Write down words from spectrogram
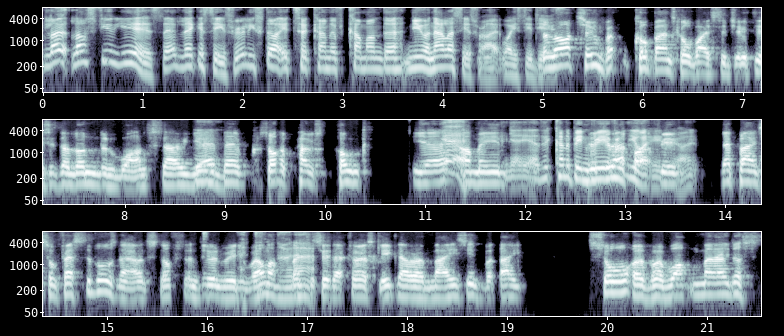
last few years their legacies really started to kind of come under new analysis, right? Wasted Youth. There are two b- called bands called Wasted Youth. This is the London one. So, yeah, Hmm. they're sort of post punk. Yeah, Yeah. I mean, Yeah, yeah, they've kind of been They're doing quite a reevaluated, few- right? they're playing some festivals now and stuff and doing really I well. I went that. to see their first gig. They were amazing, but they sort of were what made us.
